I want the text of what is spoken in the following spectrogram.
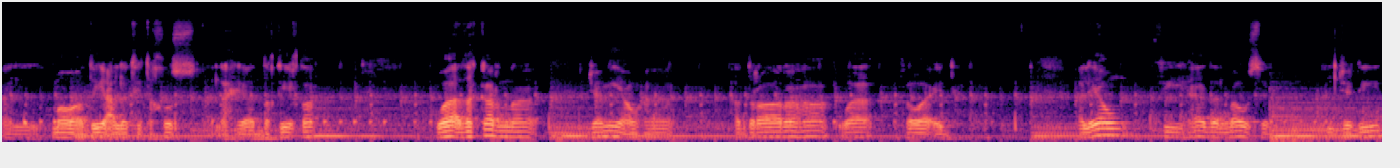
المواضيع التي تخص الأحياء الدقيقة. وذكرنا جميعها أضرارها وفوائدها. اليوم في هذا الموسم الجديد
